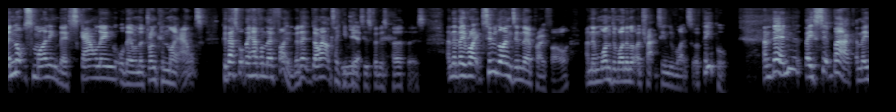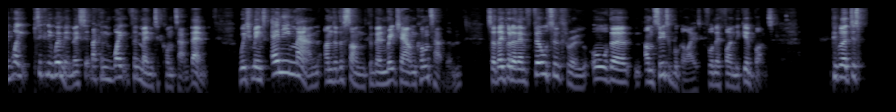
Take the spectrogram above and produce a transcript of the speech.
They're not smiling, they're scowling, or they're on a drunken night out because that's what they have on their phone. They don't go out taking yeah. pictures for this purpose. And then they write two lines in their profile and then wonder why they're not attracting the right sort of people. And then they sit back and they wait, particularly women, they sit back and wait for men to contact them, which means any man under the sun can then reach out and contact them. So they've got to then filter through all the unsuitable guys before they find the good ones. People are just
